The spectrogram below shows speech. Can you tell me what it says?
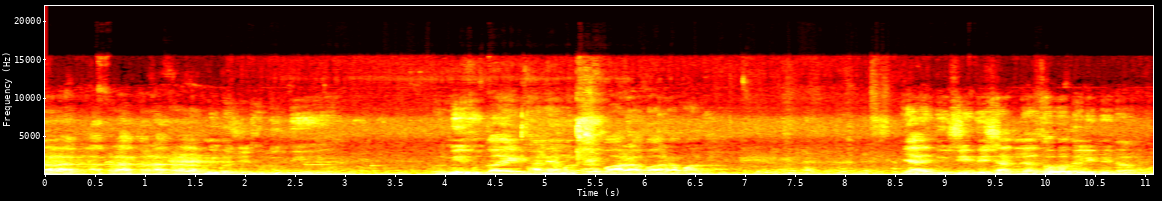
अकराला अकरा अकरा अकराला कोणी पैसे ठेवली होती. पण मी सुद्धा एक ठाण्यामध्ये बारा बारा बारा. या दिवशी देशातल्या सर्व दलित नेत्यांना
